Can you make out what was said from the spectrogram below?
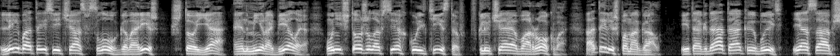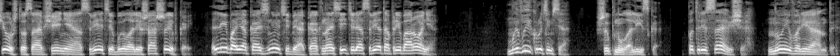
Либо ты сейчас вслух говоришь, что я, Энмира Белая, уничтожила всех культистов, включая Вороква, а ты лишь помогал. И тогда так и быть, я сообщу, что сообщение о свете было лишь ошибкой. Либо я казню тебя, как носителя света при бароне. «Мы выкрутимся», — шепнула Лиска. «Потрясающе. Ну и варианты.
